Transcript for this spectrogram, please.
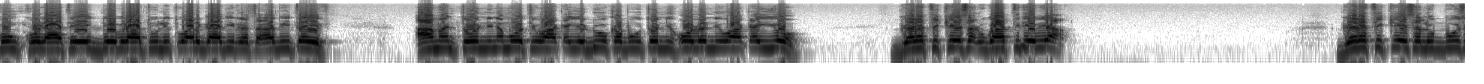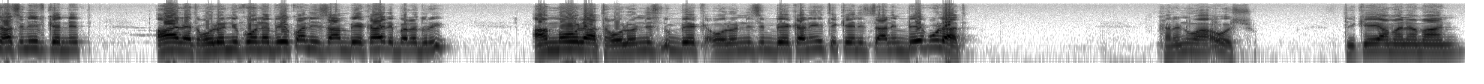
konkolaatee iddoo biraatuu lixuu argaa jirra sababii ta'eef amantoonni namooti waaqayyo duuka buutonni hoolonni waaqayyo gara tikeessa dhugaatti deebi'a. Gara tikeessa lubbuu isaa isiniif kennetti. Aanat hoolonni koo na beeku ani isaan beekaa jedhe bara durii. Amma nu beeka hoolonnis hin beekanii tikeen isaan hin beeku laata. Kana nu haa oolchu. Tikee amanamaan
